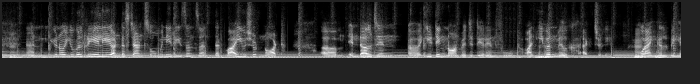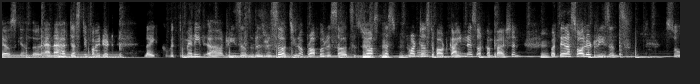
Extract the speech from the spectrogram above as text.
Hmm. and you know you will really understand so many reasons and that why you should not um, indulge in uh, eating non-vegetarian food or Mhm. even milk actually हम्म, वो हम्म, angle भी है उसके अंदर and I have justified it like with many uh, reasons with research you know proper research it's Hmm, just, hmm, just hmm. not just about kindness or compassion Hmm. but there are solid reasons so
